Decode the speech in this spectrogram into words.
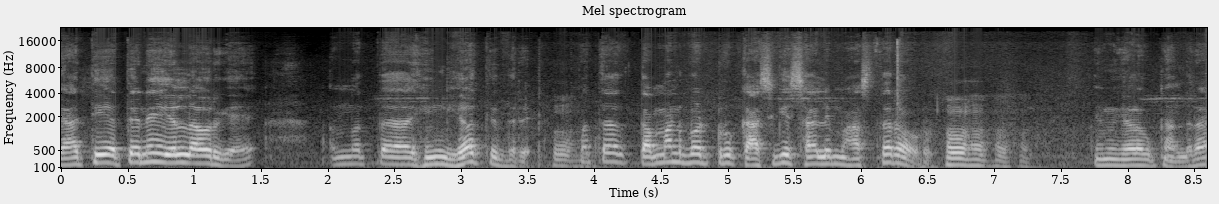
ಜಾತೀಯತೆನೇ ಇಲ್ಲ ಅವ್ರಿಗೆ. ಮತ್ತು ಹಿಂಗೆ ಹೇಳ್ತಿದ್ರಿ. ಮತ್ತು ತಮ್ಮನ ಭಟ್ರು ಖಾಸಗಿ ಶಾಲೆ ಮಾಸ್ತರ್ ಅವರು. ನಿಮ್ಗೆ ಹೇಳ್ಬೇಕಂದ್ರೆ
